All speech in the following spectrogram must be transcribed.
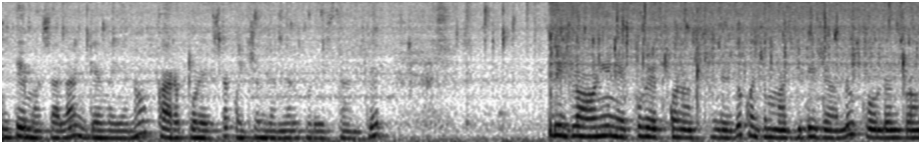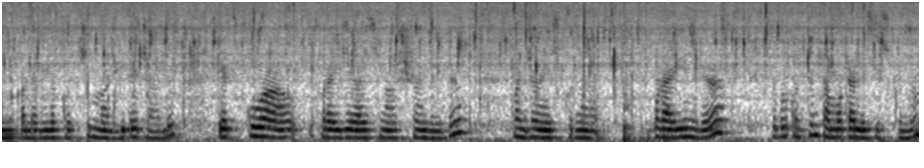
ఇంతే మసాలా ఇంకేం వేయను. కారపొడి వేస్తా కొంచెం ధనియాల పొడి వేస్తా అంతే. దీంట్లో ఆనియన్ ఎక్కువ వేపుకొని అవసరం లేదు. కొంచెం మగ్గితే చాలు. గోల్డెన్ బ్రౌన్ కలర్లోకి వచ్చి మగ్గితే చాలు. ఎక్కువ ఫ్రై చేయాల్సిన అవసరం లేదు. కొంచెం వేసుకున్న ఇప్పుడు అయ్యింది కదా. ఇప్పుడు కొంచెం టమోటాలు వేసేసుకుందాం.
